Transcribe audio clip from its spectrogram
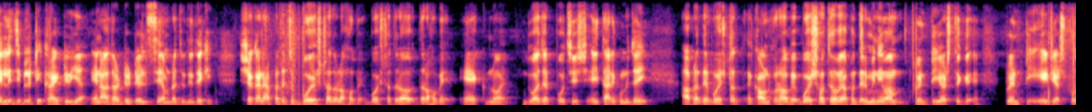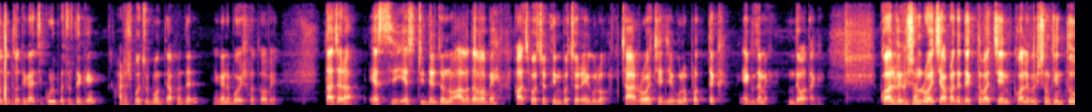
এলিজিবিলিটি ক্রাইটেরিয়া এন্ড আদার ডিটেলসে আমরা যদি দেখি, সেখানে আপনাদের যে বয়সটা ধরা হবে, বয়সটা ধরা ধরা হবে এক নয় দু হাজার পঁচিশ, এই তারিখ অনুযায়ী আপনাদের বয়সটা কাউন্ট করা হবে। বয়স হতে হবে আপনাদের মিনিমাম টোয়েন্টি ইয়ার্স থেকে টোয়েন্টি এইট ইয়ার্স পর্যন্ত, ঠিক আছে? কুড়ি বছর থেকে আঠাশ বছর মধ্যে আপনাদের এখানে বয়স হতে হবে। তাছাড়া এসসি এসটিদের জন্য আলাদাভাবে পাঁচ বছর, তিন বছর এগুলো চার রয়েছে, যেগুলো প্রত্যেক এক্সামে দেওয়া থাকে। কোয়ালিফিকেশন রয়েছে, আপনাদের দেখতে পাচ্ছেন। কোয়ালিফিকেশন কিন্তু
